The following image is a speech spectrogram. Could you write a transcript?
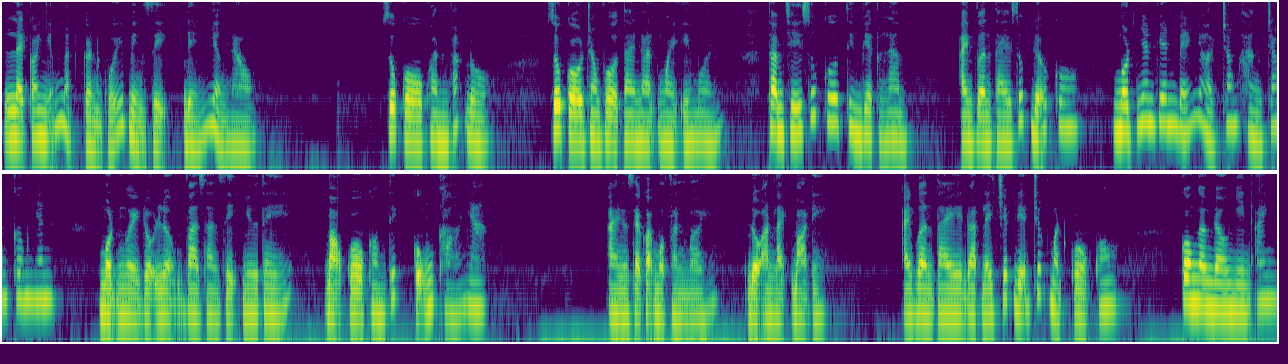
lại có những mặt cần cuối bình dị đến nhường nào giúp cô khoăn vác đồ, giúp cô trong vụ tai nạn ngoài ý muốn, thậm chí giúp cô tìm việc làm. Anh vươn tay giúp đỡ cô, một nhân viên bé nhỏ trong hàng trăm công nhân, một người độ lượng và giản dị như thế, bảo cô không thích cũng khó nha. Anh sẽ gọi một phần mới, đồ ăn lạnh bỏ đi. Anh vươn tay đoạt lấy chiếc đĩa trước mặt của cô. Cô ngẩng đầu nhìn anh,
